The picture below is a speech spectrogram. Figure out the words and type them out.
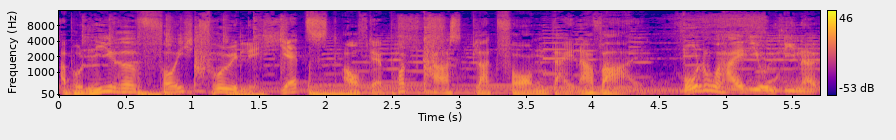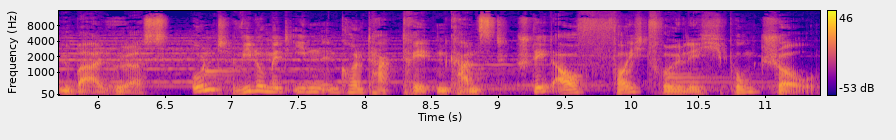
abonniere feuchtfröhlich jetzt auf der Podcast-Plattform deiner Wahl. Wo du Heidi und Lina überall hörst und wie du mit ihnen in Kontakt treten kannst, steht auf feuchtfröhlich.show.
